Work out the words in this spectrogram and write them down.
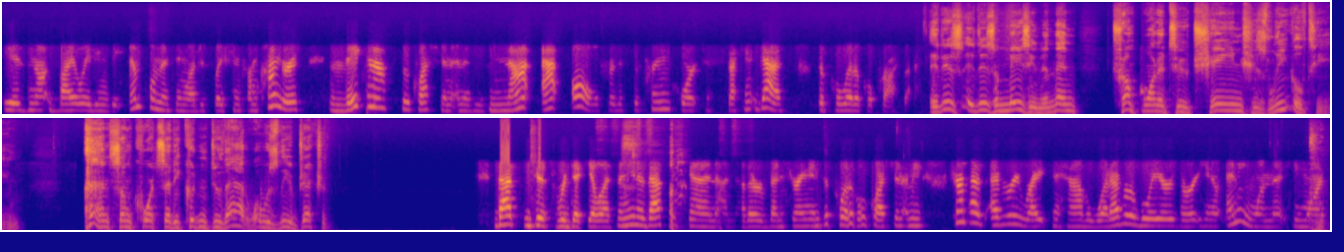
is not violating the implementing legislation from Congress, they can ask the question, and it is not at all for the Supreme Court to second guess the political process. It is. It is amazing. And then Trump wanted to change his legal team, and some court said he couldn't do that. What was the objection? That's just ridiculous. And, you know, that's again another venturing into political question. I mean, Trump has every right to have whatever lawyers or, you know, anyone that he wants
